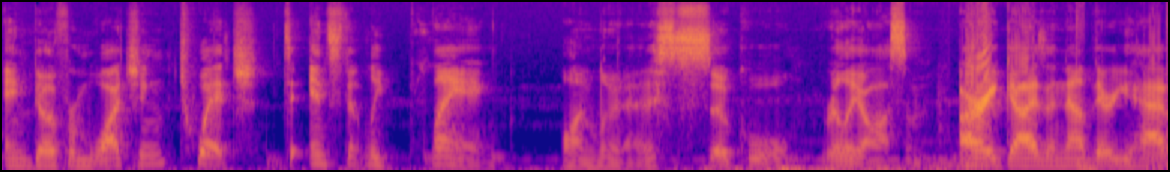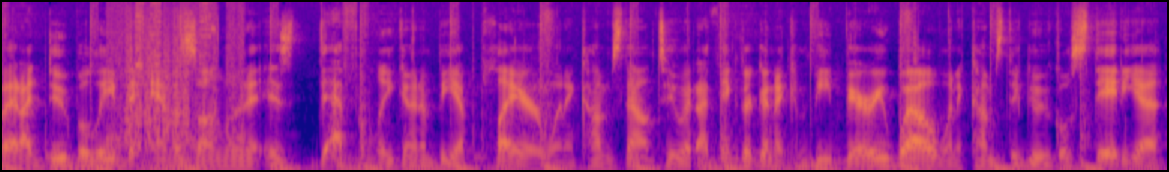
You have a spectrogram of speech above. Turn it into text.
and go from watching Twitch to instantly playing on Luna. This is so cool. Really awesome. All right, guys, and now there you have it. I do believe that Amazon Luna is definitely going to be a player when it comes down to it. I think they're going to compete very well when it comes to Google Stadia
